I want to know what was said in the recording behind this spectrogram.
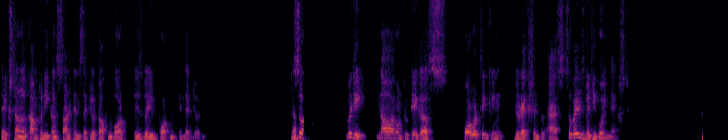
the external company consultants that you're talking about is very important in that journey. Yeah. So, Viti, now I want to take a forward thinking direction to ask. So, where is Viti going next?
